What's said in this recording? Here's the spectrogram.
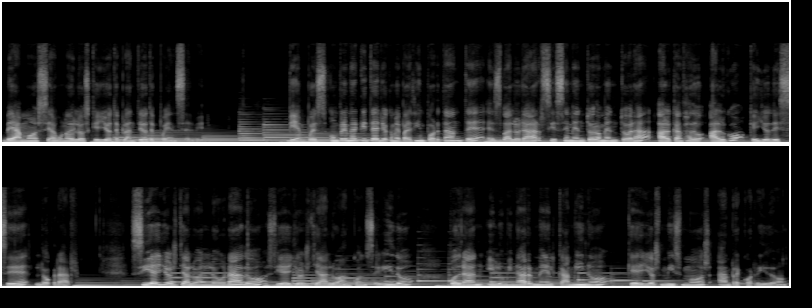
Veamos si alguno de los que yo te planteo te pueden servir. Bien, pues un primer criterio que me parece importante es valorar si ese mentor o mentora ha alcanzado algo que yo desee lograr. Si ellos ya lo han logrado, si ellos ya lo han conseguido, podrán iluminarme el camino que ellos mismos han recorrido.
